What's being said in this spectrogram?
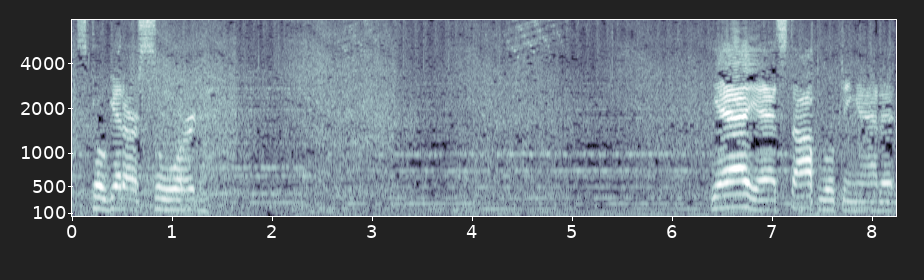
Let's go get our sword. Yeah, yeah, stop looking at it.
